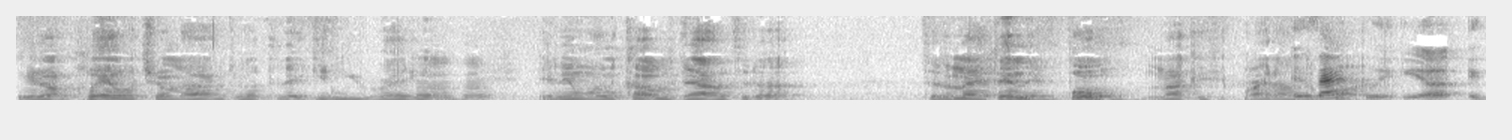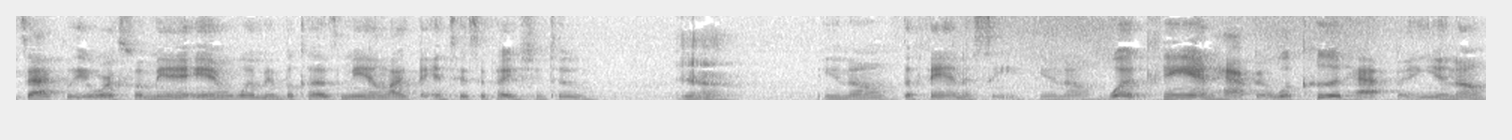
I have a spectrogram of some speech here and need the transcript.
you know, playing with your mind throughout the day, getting you ready, Mm-hmm. and then when it comes down to the to the ninth inning, boom, knock it right out exactly. Yep, exactly. It works for men and women because men like the anticipation too. Yeah. you know the fantasy you know what can happen what could happen you know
